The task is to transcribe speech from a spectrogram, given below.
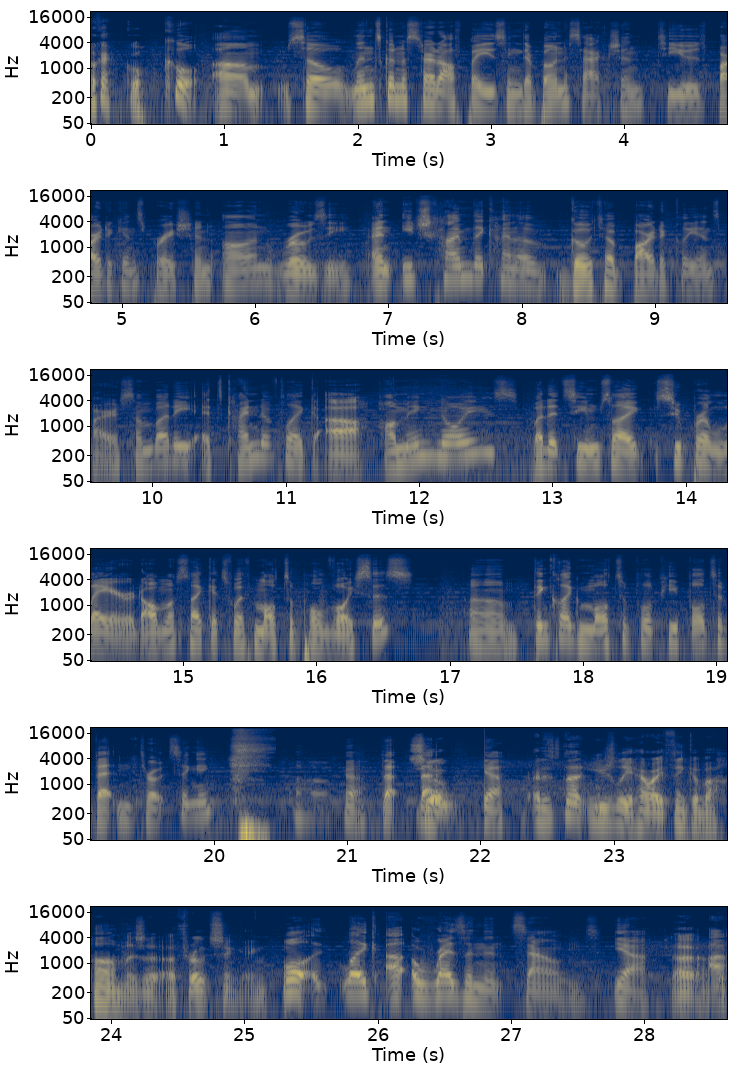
Okay, cool. Cool. Um, so Lynn's going to start off by using their bonus action to use Bardic Inspiration on Rosie. And each time they kind of go to bardically inspire somebody, it's kind of like a humming noise, but it seems like super layered, almost like it's with multiple voices. Um, think like multiple people Tibetan throat singing. Uh, yeah, that, that So, yeah. and it's not usually how I think of a hum as a, a throat singing. well, like a, a resonant sound. Yeah. Uh, I, okay.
